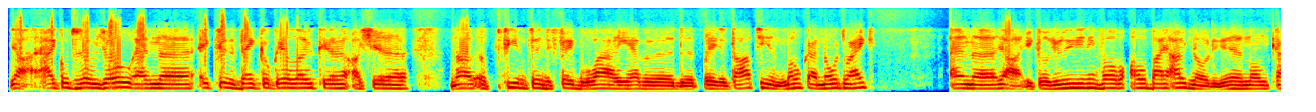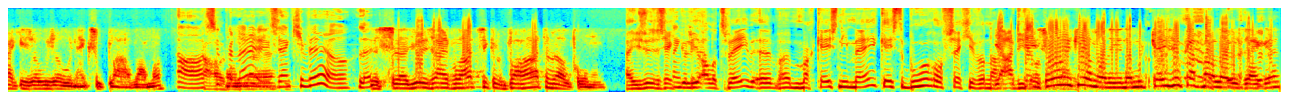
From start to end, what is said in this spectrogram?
Ja, hij komt er sowieso. En ik vind het denk ik ook heel leuk als je... Nou, op 24 februari hebben we de presentatie in Moka Noordwijk. En eh, ja, ik wil jullie in ieder geval allebei uitnodigen. En dan krijg je sowieso een exemplaar van me. Oh, superleuk. dan, eh, Dankjewel. Leuk. Dus eh, jullie zijn van, hartstikke, van harte welkom. Ja, je zegt Dank jullie je. alle twee. eh, mag Kees niet mee? Kees de Boer? Of zeg je van nou, ja, die Kees hoor ik helemaal niet. Dan moet Kees ook even hallo zeggen.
